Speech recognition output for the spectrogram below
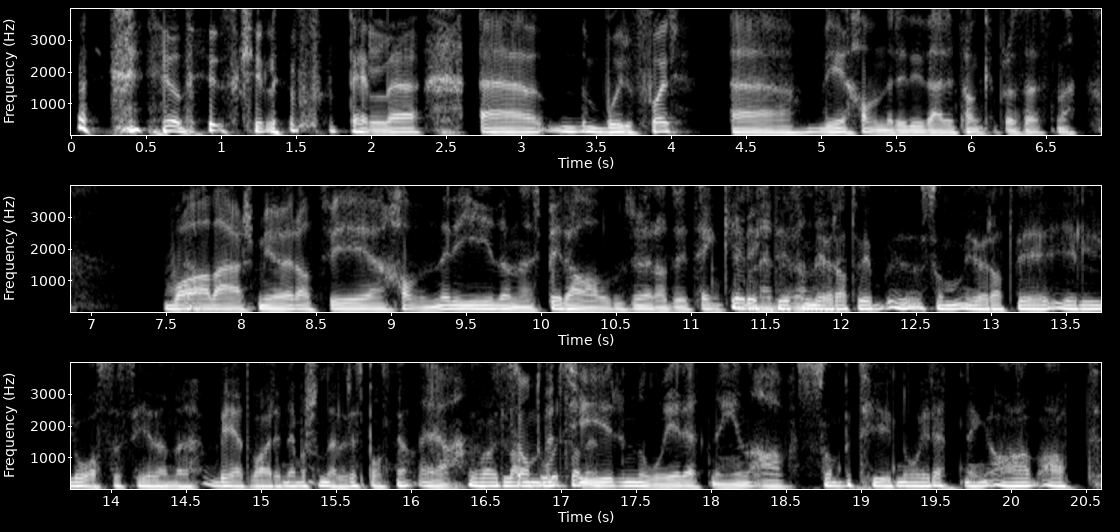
Jo, du skulle fortelle uh, hvorfor uh, vi havner i de der tankeprosessene. Hva det er som gjør at vi havner i denne spiralen som gjør at vi tenker Riktig, som gjør, vi, som gjør at vi låses i denne vedvarende emosjonelle responsen. Ja. ja, Det var et Som ord, betyr det- noe i retningen av som betyr noe i retning av at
